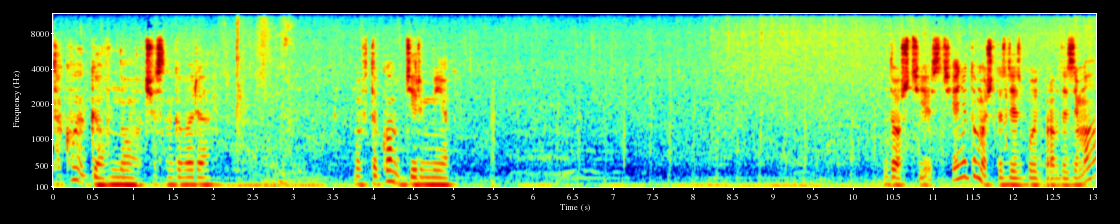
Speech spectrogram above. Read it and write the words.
такое говно, честно говоря. Мы в таком дерьме. Дождь есть. Я не думаю, что здесь будет, правда, зима.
